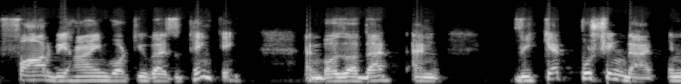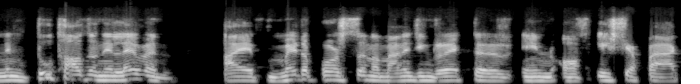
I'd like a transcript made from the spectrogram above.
far behind what you guys are thinking. And of that, and we kept pushing that. And in 2011, I met a person, a managing director in of Asia Pac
